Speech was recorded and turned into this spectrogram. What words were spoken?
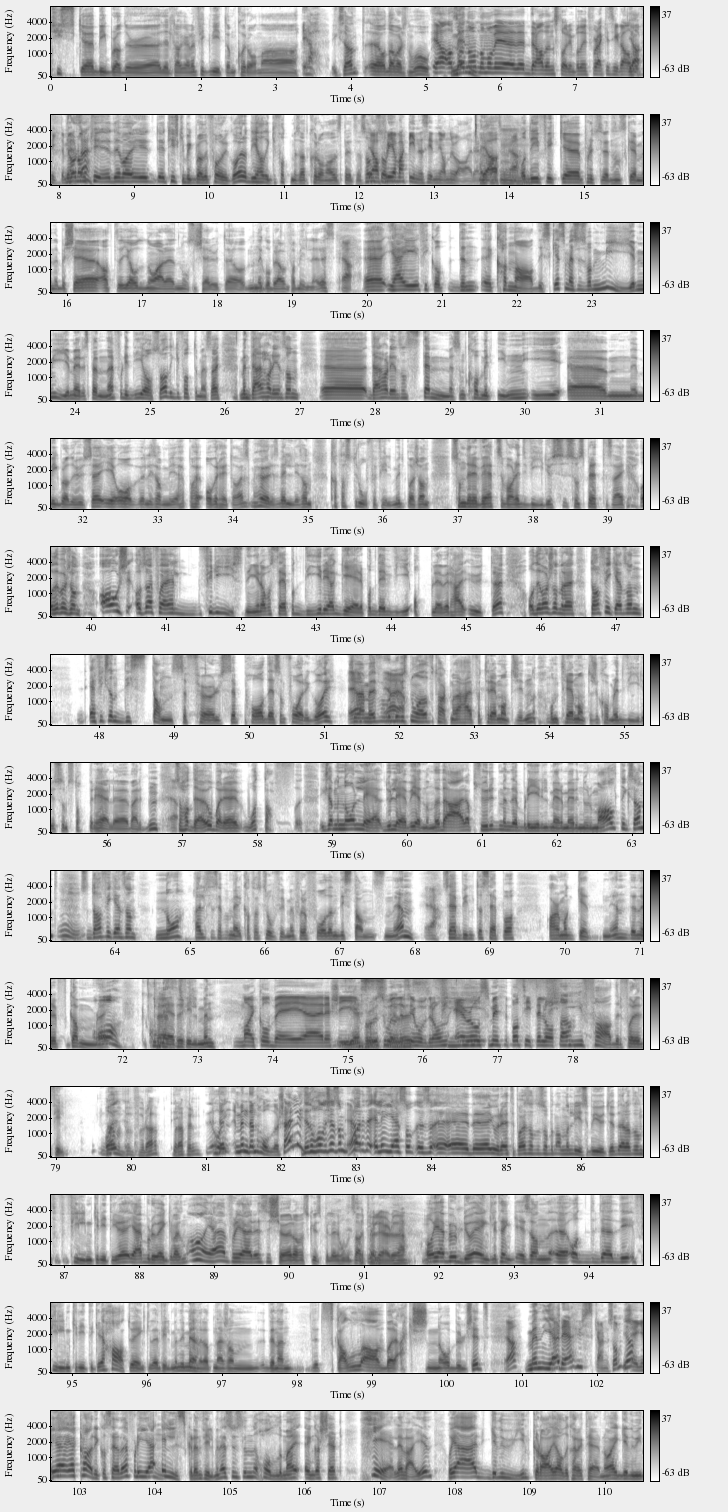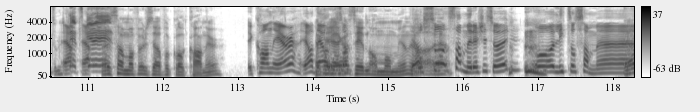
tyske Big Brother-deltakerne fikk vite om korona. Ja. Ikke sant? Og da var det sånn wow. Ja, altså, Men- nå, nå må vi dra den storyen på nytt, for det er ikke sikkert alle ja, fikk det med noen seg. ty det var det tyske Big Brother foregår, og de hadde ikke fått med seg at korona hadde spredt seg sånn. Ja, for de har vært inne siden januar. eller ja. Ja. Og de fikk plutselig en sånn skremmende beskjed at yo, nå er det noe som skjer ute, men det går bra med familien deres. Ja. Jeg fikk opp den eh, kanadiske, som jeg syntes var mye mye mer spennende. Fordi de også hadde ikke fått det med seg. Men der har de en sånn uh, Der har de en sånn stemme som kommer inn i uh, Big Brother-huset over, liksom, over høyttaleren, som høres veldig sånn katastrofefilm ut. Bare sånn Som dere vet, så var det et virus som spredte seg. Og det er bare sånn oh shit Og så får jeg helt frysninger av å se på de reagere på det vi opplever her ute. Og det var sånn Da fikk jeg en sånn jeg fikk sånn distansefølelse på det som foregår. Ja, jeg? For ja, ja. Hvis noen hadde fortalt meg det her for tre måneder siden, om tre måneder så kommer det et virus som stopper hele verden, så hadde jeg jo bare What the f... Men nå lev, du lever gjennom det. Det er absurd, men det blir mer og mer normalt. Ikke sant? Mm. Så da fikk jeg en sånn Nå har jeg lyst til å se på mer katastrofefilmer for å få den distansen igjen. Så jeg begynte å se på Armageddon igjen. Den der gamle oh! kometfilmen. Michael Bay-regi, Yes. Bruce Willis i hovedrollen, Aerosmith på tittellåta. Fy fader, for en film. Ja, bra, bra film. Den, men den holder seg, eller? Den holder seg som Ja. bare det. Eller jeg så, så, eh, det jeg gjorde etterpå, jeg satt og så på en analyse på YouTube. Det er at sånn filmkritikere Jeg burde jo egentlig være sånn Å, jeg, fordi jeg er regissør og skuespiller hovedsakelig. Det. Og jeg burde jo egentlig tenke sånn eh, Og de, de filmkritikere hater jo egentlig den filmen. De mener at den er sånn Den er et skall av bare action og bullshit. Ja, Men Det er det jeg husker den som, ja, egentlig. jeg, jeg klarer ikke å se det, fordi jeg elsker den filmen. Jeg syns den holder meg engasjert hele veien. Og jeg er genuint glad i alle karakterene. Og er genuint sånn Ja, Let's get Det it! er samme følelse jeg har for Con- Con Air. Con Air, ja, det Jeg, kan- er jeg kan også, se den om og om igjen. Ja, også ja. samme regissør. Og litt sånn samme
